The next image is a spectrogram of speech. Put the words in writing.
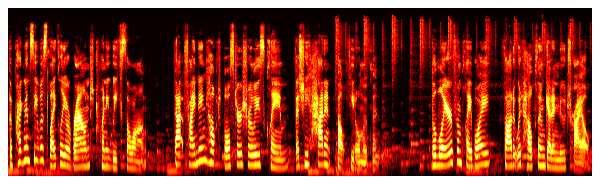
the pregnancy was likely around 20 weeks along. That finding helped bolster Shirley's claim that she hadn't felt fetal movement. The lawyer from Playboy thought it would help them get a new trial.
